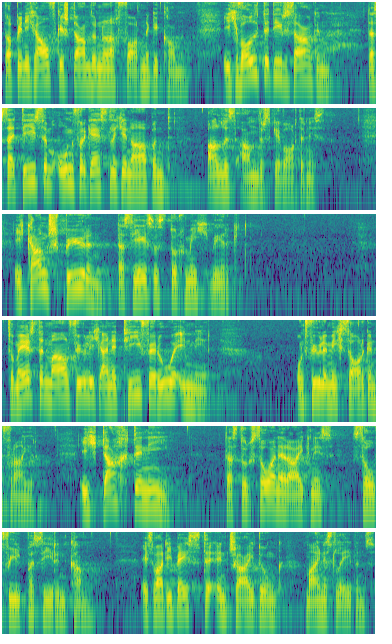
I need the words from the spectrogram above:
Dort bin ich aufgestanden und nach vorne gekommen. Ich wollte dir sagen, dass seit diesem unvergesslichen Abend alles anders geworden ist. Ich kann spüren, dass Jesus durch mich wirkt. Zum ersten Mal fühle ich eine tiefe Ruhe in mir und fühle mich sorgenfreier. Ich dachte nie, dass durch so ein Ereignis so viel passieren kann. Es war die beste Entscheidung meines Lebens.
